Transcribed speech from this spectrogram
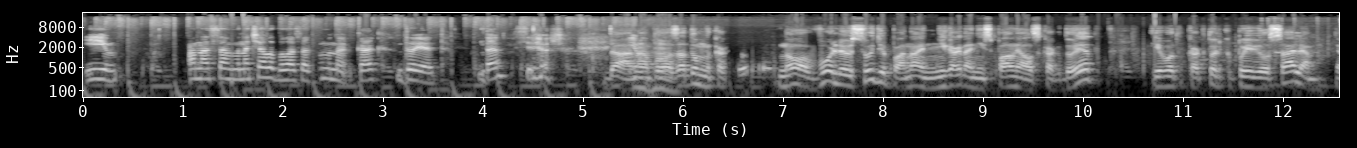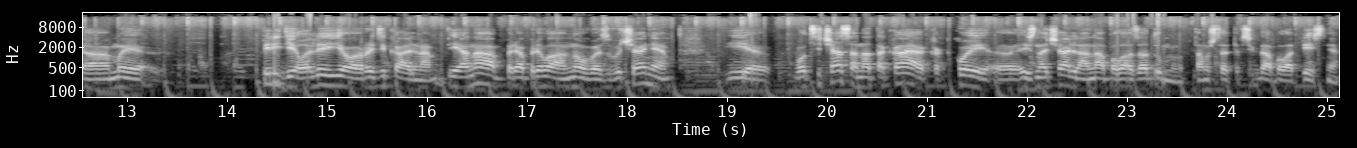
И она с самого начала была задумана как дуэт. Да, Сереж? Да, она была задумана как но волею судеб она никогда не исполнялась как дуэт. И вот как только появилась Аля, э, мы переделали ее радикально, и она приобрела новое звучание. И вот сейчас она такая, какой э, изначально она была задумана, потому что это всегда была песня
